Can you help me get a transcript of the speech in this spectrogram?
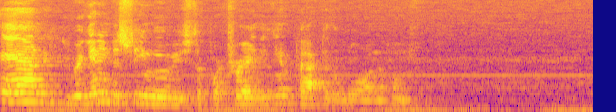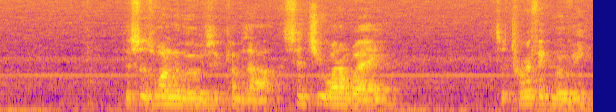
And you're beginning to see movies to portray the impact of the war on the home. This is one of the movies that comes out. Since You Went Away, it's a terrific movie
